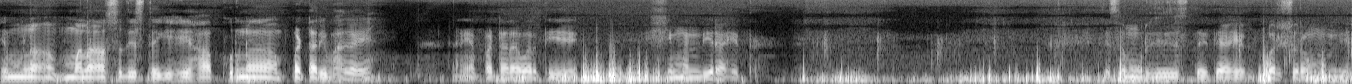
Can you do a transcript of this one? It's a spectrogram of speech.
हे मला मला असं दिसतंय की हे हा पूर्ण पठारी भाग आहे. आणि या पठारावरती ही मंदिर आहेत. ते समोर जे दिसतंय ते आहे परशुराम मंदिर.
